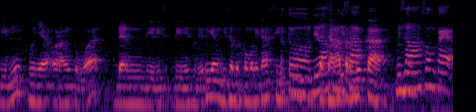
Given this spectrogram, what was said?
Dini punya orang tua dan diri Dini sendiri yang bisa berkomunikasi Betul, dia secara langsung bisa- terbuka. bisa langsung kayak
